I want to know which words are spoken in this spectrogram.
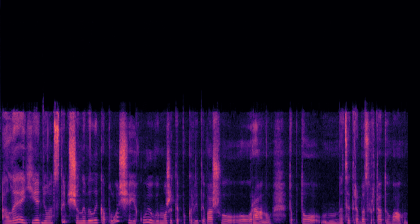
Але є нюанс тим, що невелика площа, якою ви можете покрити вашу рану. Тобто на це треба звертати увагу.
